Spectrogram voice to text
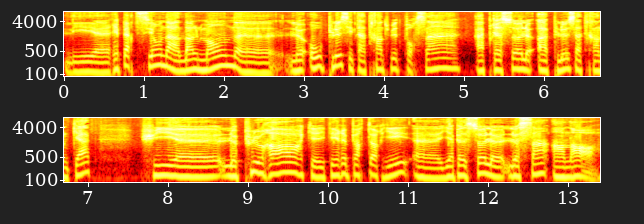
les euh, répartitions dans, dans le monde, euh, le O est à 38% après ça le A à 34 puis euh, le plus rare qui a été répertorié, euh, il appelle ça le, le sang en or.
